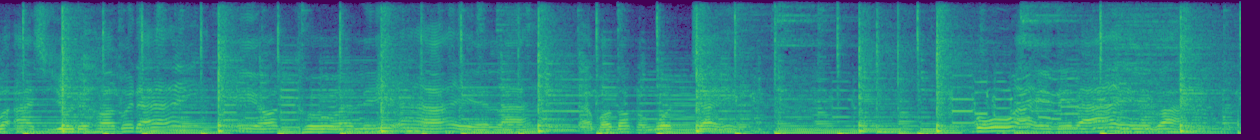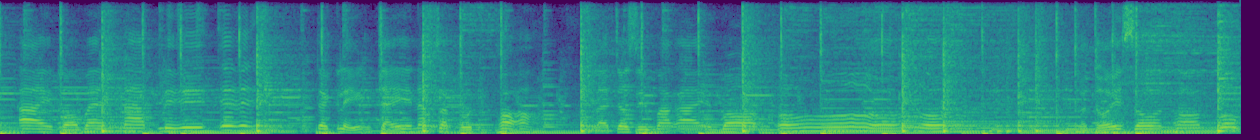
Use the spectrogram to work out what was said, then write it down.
ว่าอายสิอยู่ได้ฮอดเมื่อใดย้อนควรลีอายลาแต่บ่ต้องกังวลใจบ่อายนี่ลายกว่าอายบ่แม่นนักเลงแต่เกรงใจนามสกุลพ่อและเจ้าสิมักอายบ่โอ้ก็ตัวไอโซนพร้อมคบ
